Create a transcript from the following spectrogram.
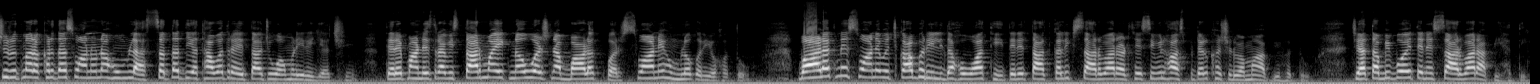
સુરતમાં રખડતા શ્વાનોના હુમલા સતત યથાવત રહેતા જોવા મળી રહ્યા છે. ત્યારે પાંડેસરા વિસ્તારમાં એક નવ વર્ષના બાળક પર શ્વાને હુમલો કર્યો હતો. બાળકને શ્વાને બચકા ભરી લીધા હોવાથી તેને તાત્કાલિક સારવાર અર્થે સિવિલ હોસ્પિટલ ખસેડવામાં આવ્યું હતું, જ્યાં તબીબોએ તેને સારવાર આપી હતી.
